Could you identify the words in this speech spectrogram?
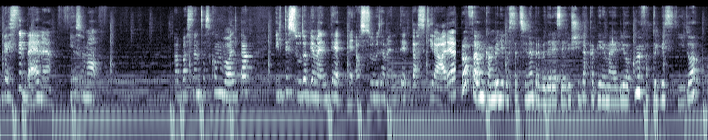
veste bene. Io sono abbastanza sconvolta. Il tessuto ovviamente è assolutamente da stirare. Provo a fare un cambio di postazione per vedere se riuscite a capire meglio come ho fatto il vestito.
